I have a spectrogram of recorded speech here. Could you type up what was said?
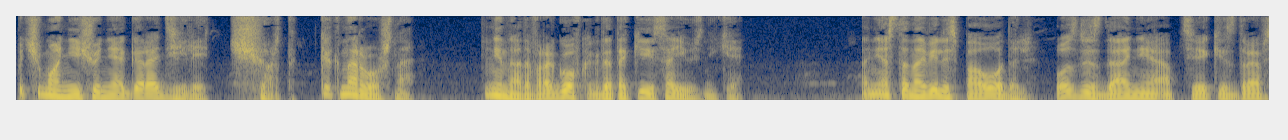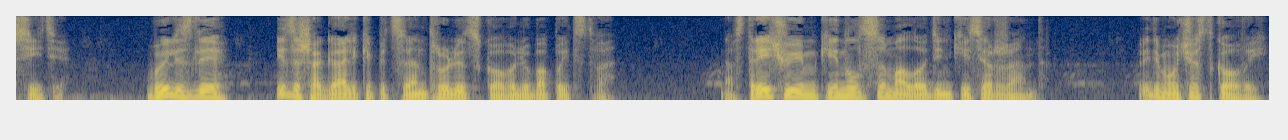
«Почему они еще не огородили? Черт, как нарочно! Не надо врагов, когда такие союзники!» Они остановились поодаль, возле здания аптеки Здравсити вылезли и зашагали к эпицентру людского любопытства. Навстречу им кинулся молоденький сержант. Видимо, участковый.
